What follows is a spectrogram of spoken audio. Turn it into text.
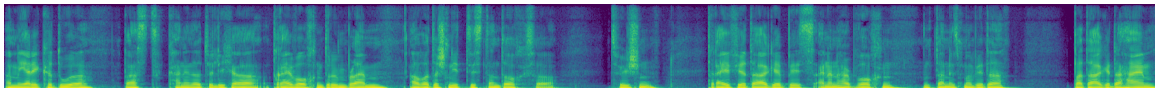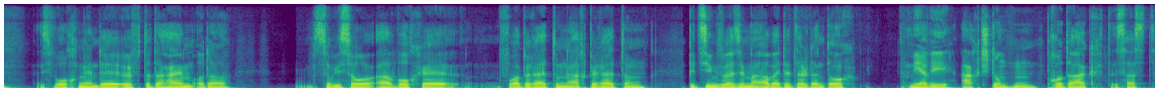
Amerika-Tour, passt, kann ich natürlich auch drei Wochen drüben bleiben, aber der Schnitt ist dann doch so zwischen drei, vier Tage bis eineinhalb Wochen und dann ist man wieder ein paar Tage daheim, ist Wochenende öfter daheim oder sowieso eine Woche Vorbereitung, Nachbereitung, beziehungsweise man arbeitet halt dann doch mehr wie acht Stunden pro Tag. Das heißt,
